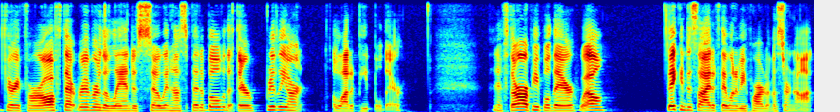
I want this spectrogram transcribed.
very far off that river, the land is so inhospitable that there really aren't a lot of people there. And if there are people there, well, they can decide if they want to be part of us or not.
